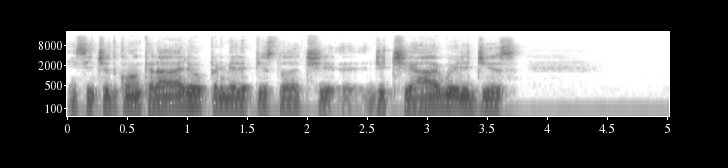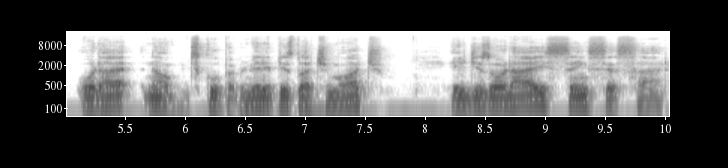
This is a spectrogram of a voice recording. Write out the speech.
Em sentido contrário, a primeira epístola de Tiago, ele diz, orar, não, desculpa, a primeira epístola a Timóteo, ele diz orai sem cessar.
